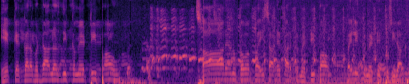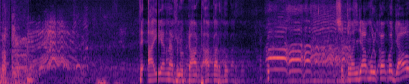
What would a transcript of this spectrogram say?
ایک ایک ارب ڈالر دی کمیٹی پاؤ۔ سارے انہوں کہو بھائی ساڑے کر کمیٹی پاؤ۔ پہلی کمیٹی تسی رکھ لو۔ تے آئی ایم ایف نو ٹاٹا کر دو۔ ستونجا ملکہ کو جاؤ۔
